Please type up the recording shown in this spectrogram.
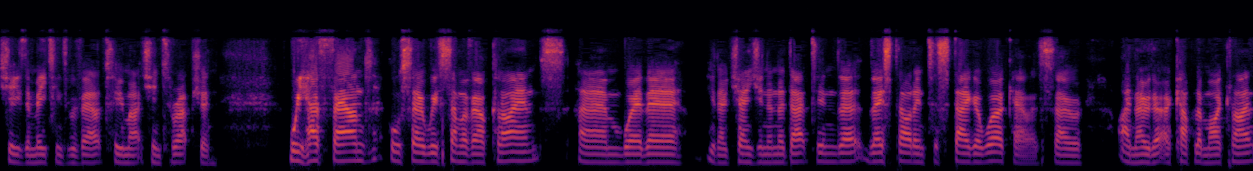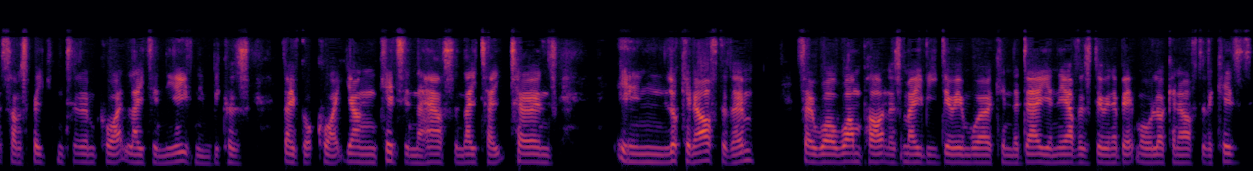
achieve the meetings without too much interruption. We have found also with some of our clients um, where they're you know changing and adapting that they're starting to stagger work hours. So i know that a couple of my clients i'm speaking to them quite late in the evening because they've got quite young kids in the house and they take turns in looking after them. So while one partner's maybe doing work in the day and the other's doing a bit more looking after the kids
